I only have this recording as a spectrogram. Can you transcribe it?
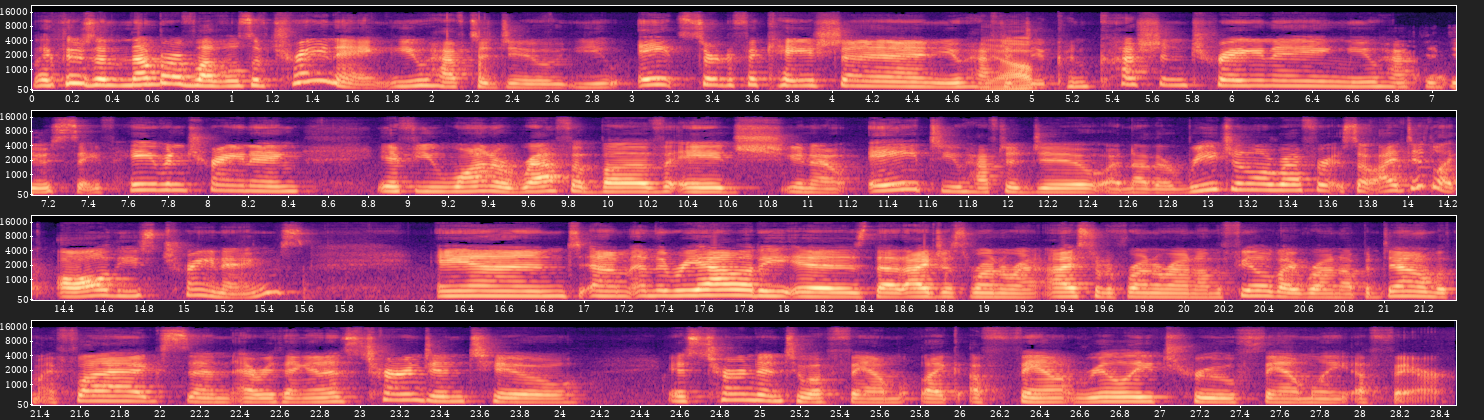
like there's a number of levels of training. You have to do U8 certification, you have Yep. to do concussion training, you have to do safe haven training. If you want a ref above age, you know, 8, you have to do another regional referee. So I did like all these trainings. And um, and the reality is that I just run around. I sort of run around on the field. I run up and down with my flags and everything, and it's turned into it's turned into a fam like a fam really true family affair,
